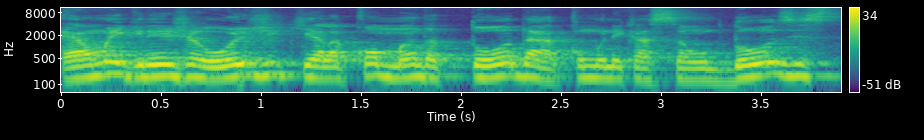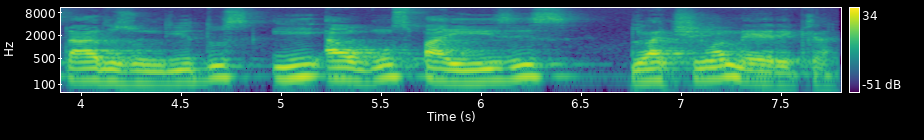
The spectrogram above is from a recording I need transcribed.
é uma igreja hoje que ela comanda toda a comunicação dos Estados Unidos e alguns países Latinoamérica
